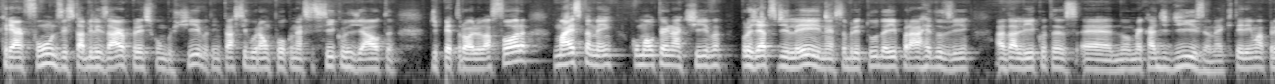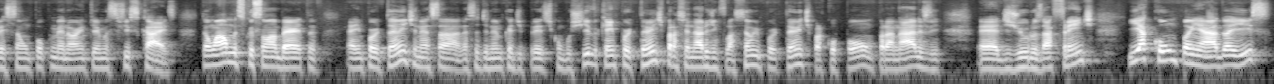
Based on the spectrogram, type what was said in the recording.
criar fundos, estabilizar o preço de combustível, tentar segurar um pouco nesses ciclos de alta de petróleo lá fora, mas também como alternativa projetos de lei, né, sobretudo aí para reduzir as alíquotas é, no mercado de diesel, né, que teria uma pressão um pouco menor em termos fiscais. Então há uma discussão aberta é, importante nessa, nessa dinâmica de preço de combustível, que é importante para cenário de inflação, importante para Copom, para análise é, de juros à frente, e acompanhado a isso,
